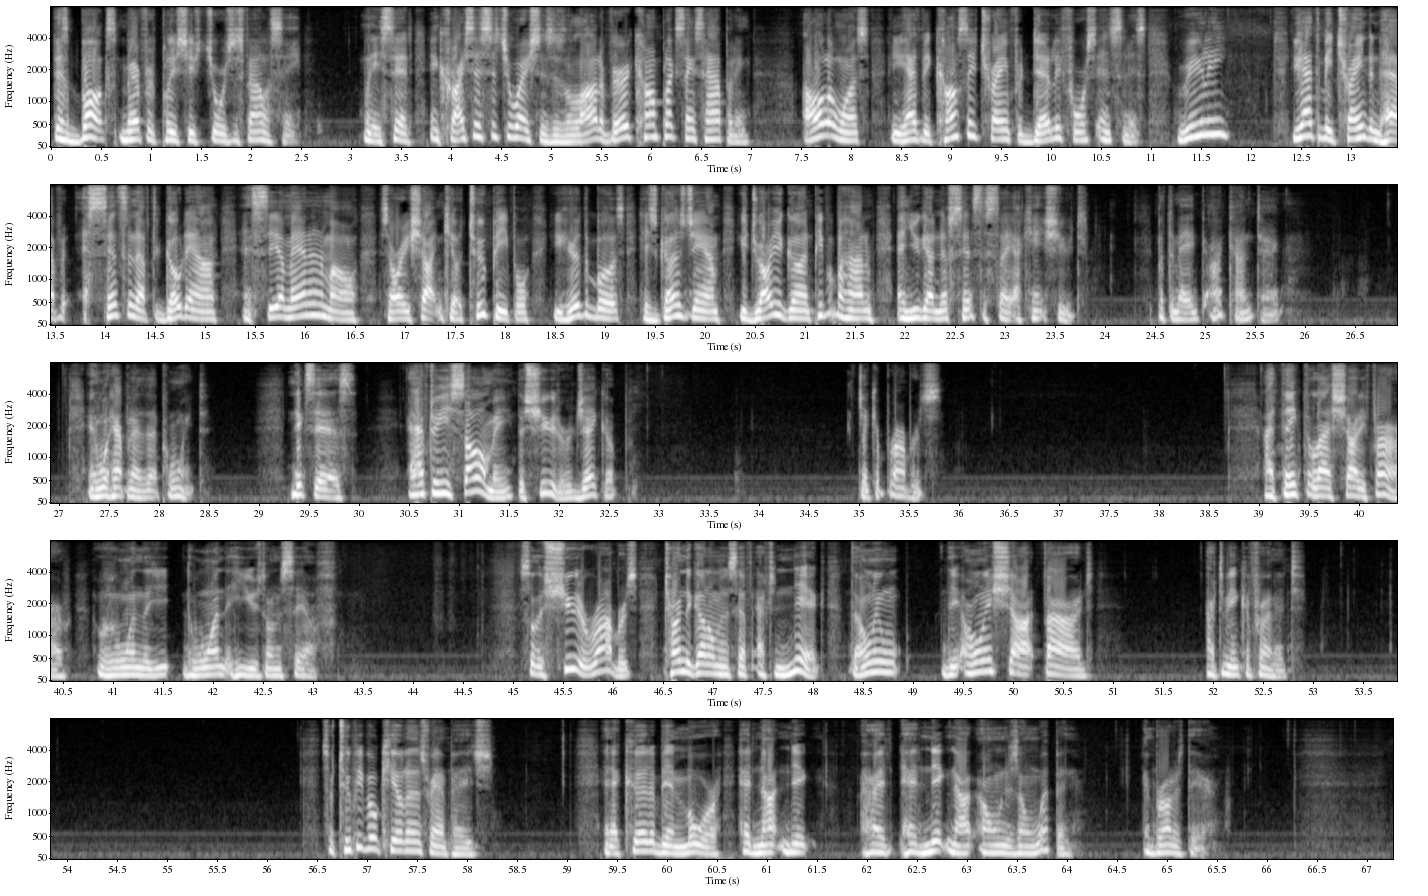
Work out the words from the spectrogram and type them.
This bunks Medford Police Chief George's fallacy when he said, in crisis situations, there's a lot of very complex things happening all at once, and you have to be constantly trained for deadly force incidents. Really? You have to be trained and have sense enough to go down and see a man in a mall has already shot and killed two people. You hear the bullets, his gun's jammed, you draw your gun, people behind him, and you got enough sense to say, I can't shoot. But they made eye contact. And what happened at that point? Nick says, after he saw me, the shooter, Jacob, Jacob Roberts, I think the last shot he fired was the one that, the one that he used on himself. So the shooter, Roberts, turned the gun on himself after Nick, the only, the only shot fired after being confronted. So two people killed in this rampage, and it could have been more had not Nick had, had Nick not owned his own weapon and brought it there.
